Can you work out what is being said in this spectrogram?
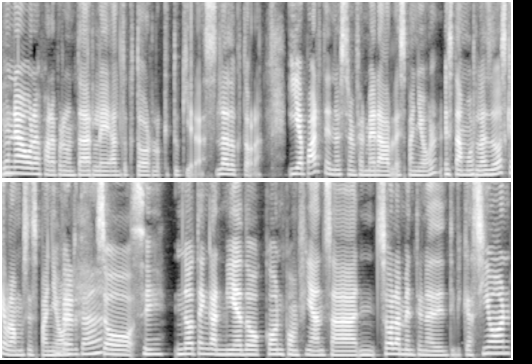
una hora para preguntarle al doctor lo que tú quieras, la doctora. Y aparte, nuestra enfermera habla español, estamos las dos que hablamos español. ¿Verdad? So, sí. No tengan miedo, con confianza, solamente una identificación,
